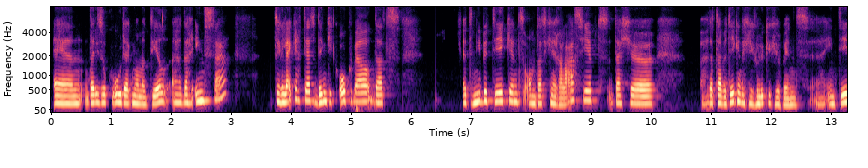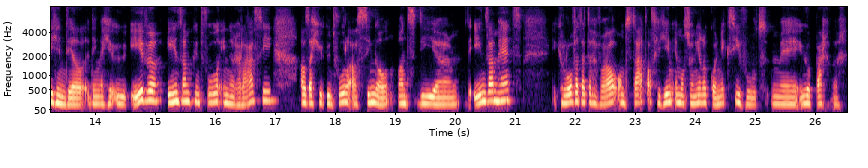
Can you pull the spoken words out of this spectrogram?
En dat is ook hoe dat ik momenteel uh, daarin sta. Tegelijkertijd denk ik ook wel dat het niet betekent, omdat je een relatie hebt, dat je, uh, dat, dat betekent dat je gelukkiger bent. Uh, Integendeel, ik denk dat je je even eenzaam kunt voelen in een relatie als dat je je kunt voelen als single. Want die, de eenzaamheid ik geloof dat dat er vooral ontstaat als je geen emotionele connectie voelt met je partner.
